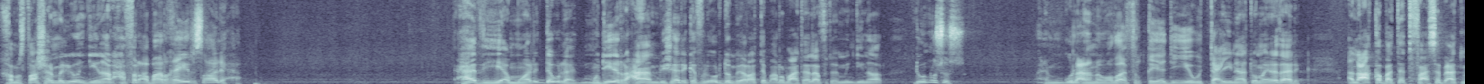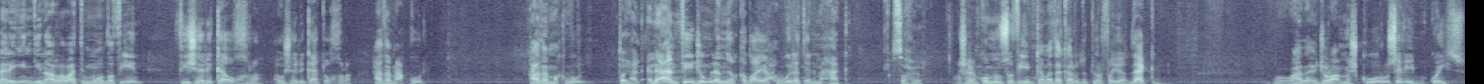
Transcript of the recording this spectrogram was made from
15 مليون دينار حفر أبار غير صالحة. هذه أموال الدولة. مدير عام لشركة في الأردن براتب 4080 دينار دون أسس. إحنا بنقول عن الوظائف القيادية والتعيينات وما إلى ذلك. العقبة تدفع سبعة ملايين دينار رواتب موظفين في شركة أخرى أو شركات أخرى. هذا معقول؟ هذا مقبول؟ طيب. الآن في جملة من القضايا حولت إلى المحاكم. صحيح. عشان نكون منصفين كما ذكر الدكتور فياض. لكن وهذا إجراء مشكور وسليم كويس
